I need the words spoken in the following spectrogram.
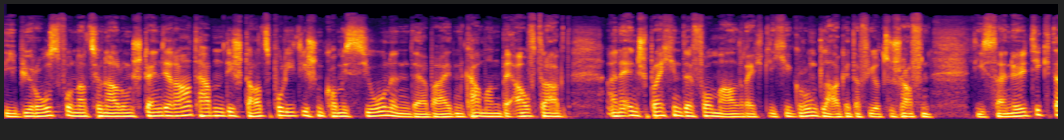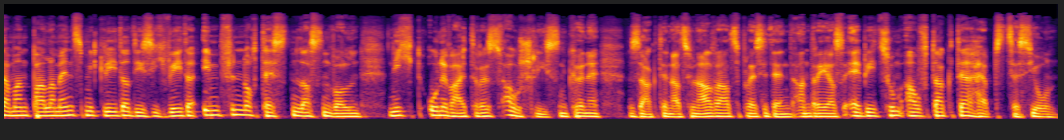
Die Büros von National- und Ständerat haben die staatspolitischen Kommissionen der beiden Kammern beauftragt, eine entsprechende formalrechtliche Grundlage dafür zu schaffen. Dies sei nötig, da man Parlamentsmitglieder, die sich weder impfen noch testen lassen wollen, nicht ohne weiteres ausschließen könne, sagte Nationalratspräsident Andreas Ebbi zum Auftakt der Herbstsession.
